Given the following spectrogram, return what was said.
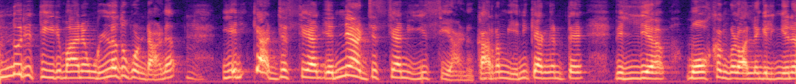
എന്നൊരു തീരുമാനം ഉള്ളത് കൊണ്ടാണ് എനിക്ക് അഡ്ജസ്റ്റ് ചെയ്യാൻ എന്നെ അഡ്ജസ്റ്റ് ചെയ്യാൻ ഈസിയാണ് കാരണം എനിക്ക് അങ്ങനത്തെ വലിയ മോഹങ്ങളോ അല്ലെങ്കിൽ ഇങ്ങനെ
